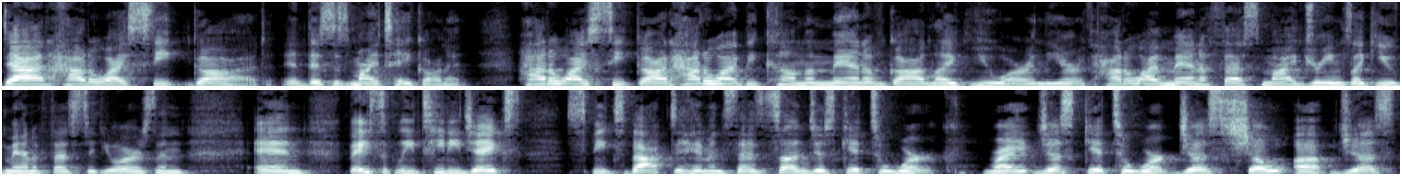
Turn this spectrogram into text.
Dad, how do I seek God? And this is my take on it. How do I seek God? How do I become a man of God like you are in the earth? How do I manifest my dreams like you've manifested yours? And and basically TD Jakes speaks back to him and says, "Son, just get to work, right? Just get to work. Just show up. Just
